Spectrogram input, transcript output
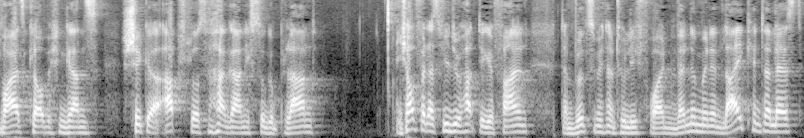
War jetzt, glaube ich, ein ganz schicker Abschluss, war gar nicht so geplant. Ich hoffe, das Video hat dir gefallen. Dann würdest du mich natürlich freuen, wenn du mir einen Like hinterlässt,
